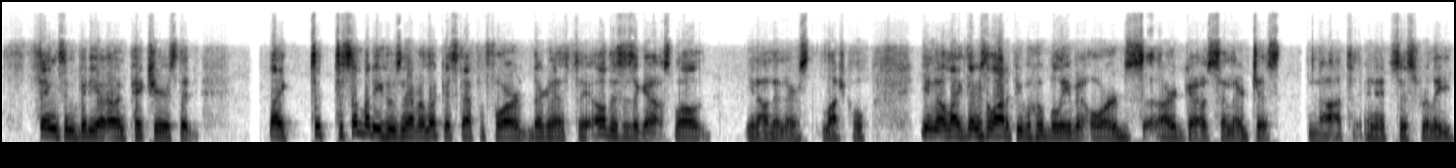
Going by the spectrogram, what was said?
things in video and pictures that like to, to somebody who's never looked at stuff before, they're gonna say, "Oh, this is a ghost." Well, you know, then there's logical, you know, like there's a lot of people who believe in orbs are ghosts, and they're just not, and it's just really,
